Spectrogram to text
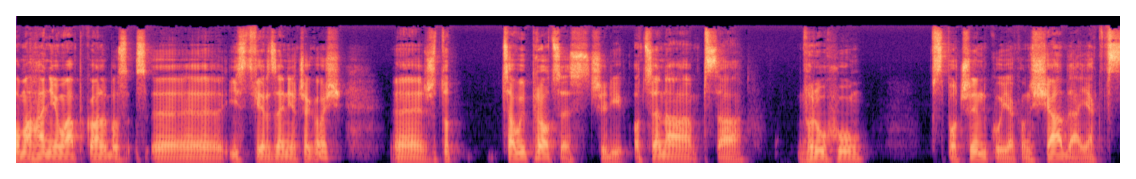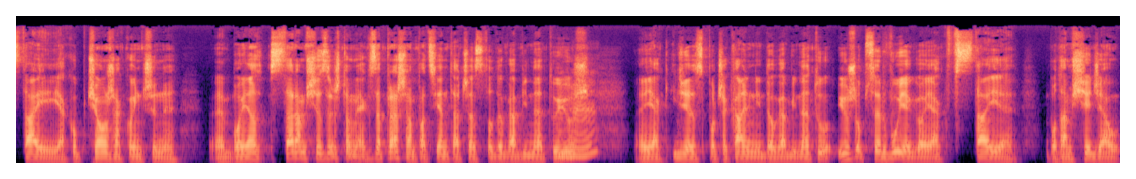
pomachanie łapką albo e, i stwierdzenie czegoś, e, że to cały proces, czyli ocena psa w ruchu, w spoczynku, jak on siada, jak wstaje, jak obciąża kończyny. E, Bo ja staram się zresztą, jak zapraszam pacjenta często do gabinetu już, e, jak idzie z poczekalni do gabinetu, już obserwuję go, jak wstaje, bo tam siedział,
